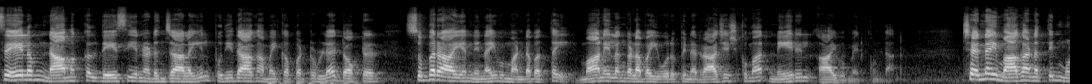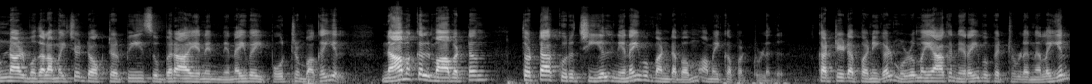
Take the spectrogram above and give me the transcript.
சேலம் நாமக்கல் தேசிய நெடுஞ்சாலையில் புதிதாக அமைக்கப்பட்டுள்ள டாக்டர் சுப்பராயன் நினைவு மண்டபத்தை மாநிலங்களவை உறுப்பினர் ராஜேஷ்குமார் நேரில் ஆய்வு மேற்கொண்டார். சென்னை மாகாணத்தின் முன்னாள் முதலமைச்சர் டாக்டர் பி. சுப்பராயனின் நினைவை போற்றும் வகையில் நாமக்கல் மாவட்டம் தொட்டாக்குறிச்சியில் நினைவு மண்டபம் அமைக்கப்பட்டுள்ளது. கட்டிடப் பணிகள் முழுமையாக நிறைவு பெற்றுள்ள நிலையில்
